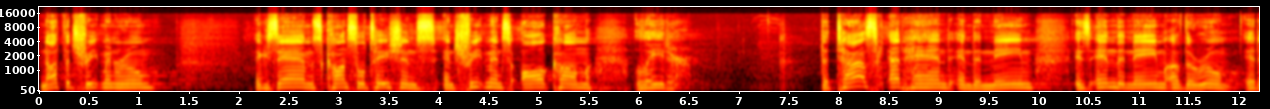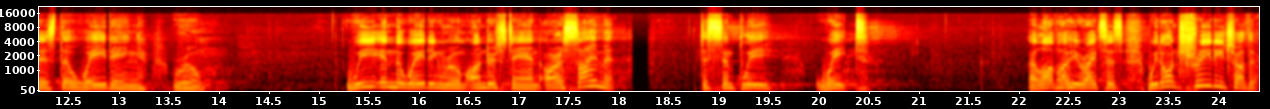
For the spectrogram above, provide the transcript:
Not the treatment room. Exams, consultations, and treatments all come later. The task at hand in the name is in the name of the room. It is the waiting room. We in the waiting room understand our assignment to simply wait. I love how he writes this. We don't treat each other.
